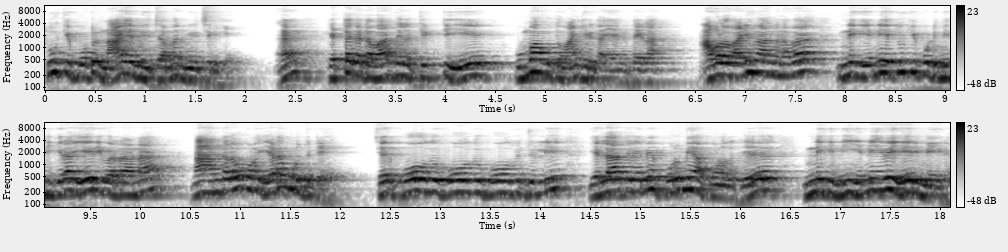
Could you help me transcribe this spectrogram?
தூக்கி போட்டு நாயை மிதிச்ச மாதிரி மிதிச்சிருக்கேன். ஆ? கெட்ட கெட்ட வார்த்தையில் திட்டி உமா குத்து வாங்கியிருக்கான் என்கிட்டலாம் அவ்வளோ அடி வாங்கினவ இன்றைக்கி என்னையை தூக்கி போட்டு மிதிக்கிறா ஏறி வர்றான்னா நான் அந்த அளவுக்கு உனக்கு இடம் கொடுத்துட்டேன். சரி போகுது போகுது போகுதுன்னு சொல்லி எல்லாத்துலேயுமே பொறுமையாக போனதுக்கு இன்றைக்கி நீ என்னையவே ஏறி மேயிற.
